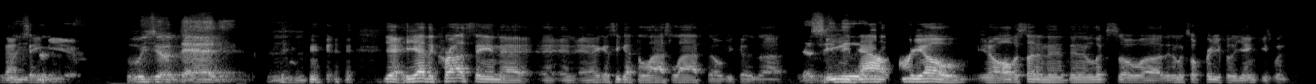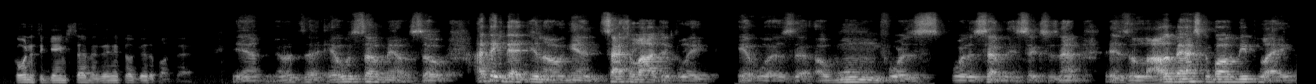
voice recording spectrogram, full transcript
that Who's same your, year. Who's your daddy? Mm-hmm. yeah, he had the crowd saying that, and, and, I guess he got the last laugh though because uh, yes, being down 3-0, you know, all of a sudden then, then it looks so uh, then it looks so pretty for the Yankees when going into Game Seven. They didn't feel good about that. Yeah, it was a, it was something else. So I think that you know, again, psychologically, it was a, wound for this, for the 76ers. Now, there's a lot of basketball to be played,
